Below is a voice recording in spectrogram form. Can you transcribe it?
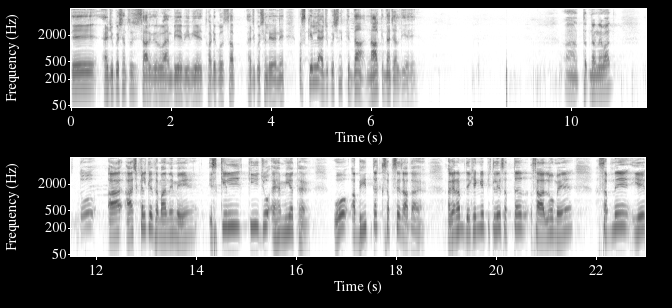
ਤੇ ਐਜੂਕੇਸ਼ਨ ਤੁਸੀਂ ਸਾਰੇ ਦੇ ਰਹੇ ਹੋ ਐਮਬੀਏ ਬੀਬੀਏ ਤੁਹਾਡੇ ਕੋਲ ਸਭ ਐਜੂਕੇਸ਼ਨ ਲੈ ਰਹੇ ਨੇ ਪਰ ਸਕਿੱਲ ਐਜੂਕੇਸ਼ਨ ਕਿੱਦਾਂ ਨਾਲ ਕਿੱਦਾਂ ਚੱਲਦੀ ਹੈ ਇਹ अ, थ- धन्यवाद तो आ, आजकल के ज़माने में स्किल की जो अहमियत है वो अभी तक सबसे ज़्यादा है अगर हम देखेंगे पिछले सत्तर सालों में सबने ये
